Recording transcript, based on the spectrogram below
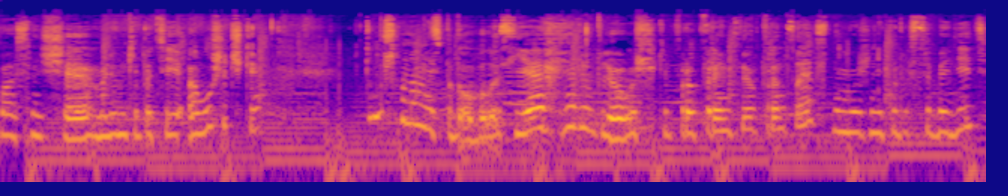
Власне, ще малюнки по цій авушечки. Тому що вона мені сподобалась. Я, я люблю авушки про принців принцес, не можу нікуди з себе діти.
